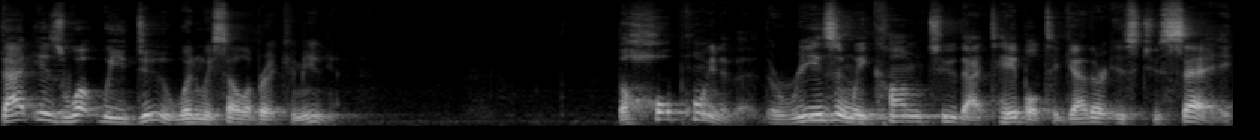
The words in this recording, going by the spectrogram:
That is what we do when we celebrate communion. The whole point of it, the reason we come to that table together is to say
